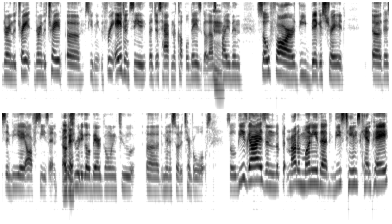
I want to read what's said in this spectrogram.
during the trade during the trade uh excuse me the free agency that just happened a couple days ago that's probably been so far the biggest trade uh, this NBA offseason Okay. was Rudy Gobert going to uh, the Minnesota Timberwolves. So these guys and the amount of money that these teams can pay,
